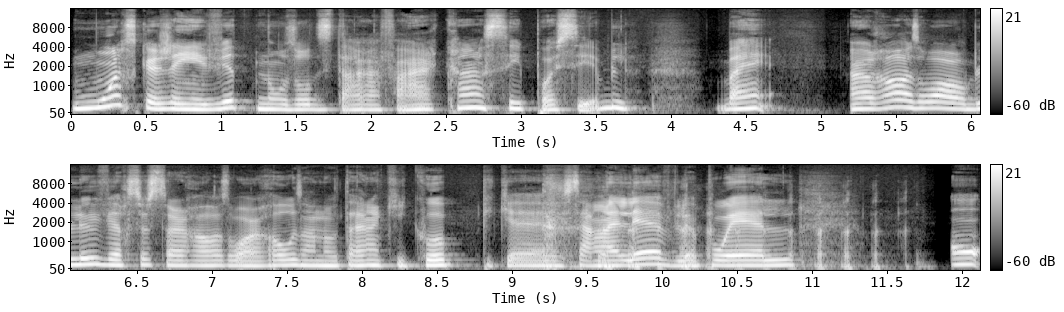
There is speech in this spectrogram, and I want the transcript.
moi, ce que j'invite nos auditeurs à faire, quand c'est possible, ben un rasoir bleu versus un rasoir rose en autant qui coupe puis que ça enlève le poêle. On,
